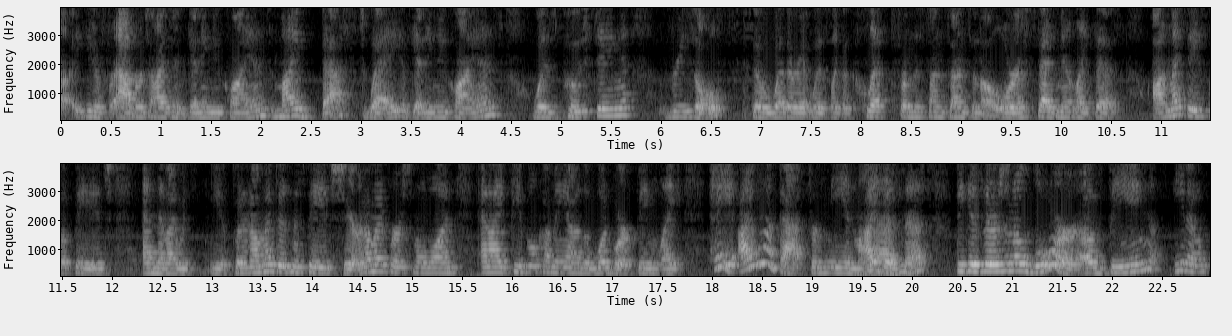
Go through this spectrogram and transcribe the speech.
uh, you know, for advertising or getting new clients. My best way of getting new clients was posting results. So whether it was like a clip from the Sun Sentinel or a segment like this on my Facebook page, and then I would you know put it on my business page, share it on my personal one, and I had people coming out of the woodwork being like, "Hey, I want that for me and my Yes. business." because there's an allure of being, you know,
